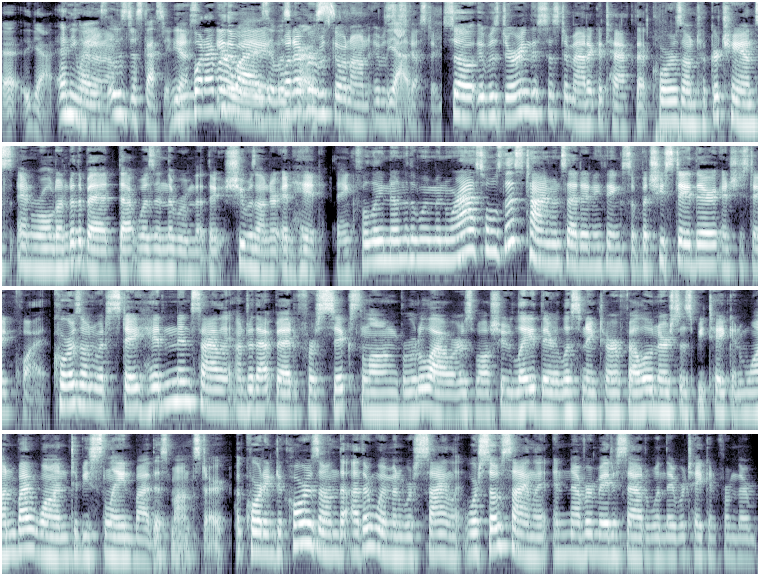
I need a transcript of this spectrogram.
Uh, yeah. Anyways, it was disgusting. Yes. Whatever Either it was, way, it was whatever gross. was going on, it was Yeah. disgusting. So it was during the systematic attack that Corazon took her chance and rolled under the bed that was in the room that they, she was under and hid. Thankfully, none of the women were assholes this time and said anything. So, but she stayed there and she stayed quiet. Corazon would stay hidden and silent under that bed for six long, brutal hours while she laid there listening to her fellow nurses be taken one by one to be slain by this monster. According to Corazon, the other women were silent, were so silent and never made a sound when they were taken from their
